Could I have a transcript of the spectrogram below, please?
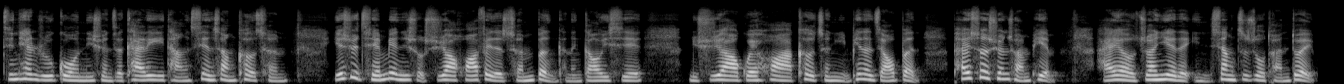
今天，如果你选择开立一堂线上课程，也许前面你所需要花费的成本可能高一些，你需要规划课程影片的脚本、拍摄宣传片，还有专业的影像制作团队，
